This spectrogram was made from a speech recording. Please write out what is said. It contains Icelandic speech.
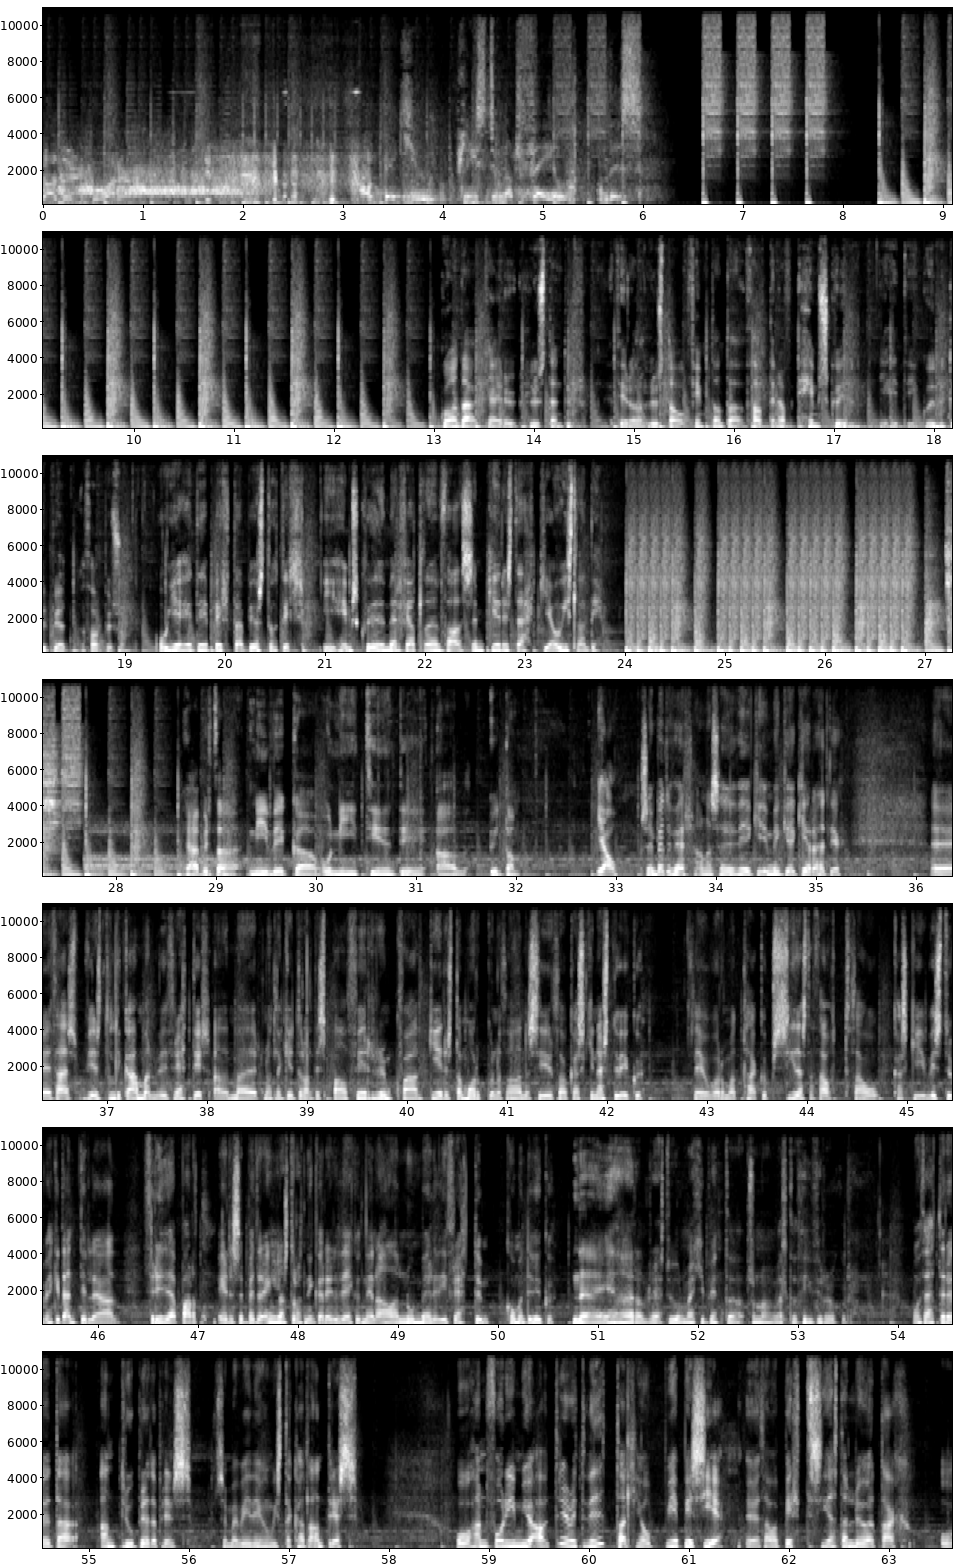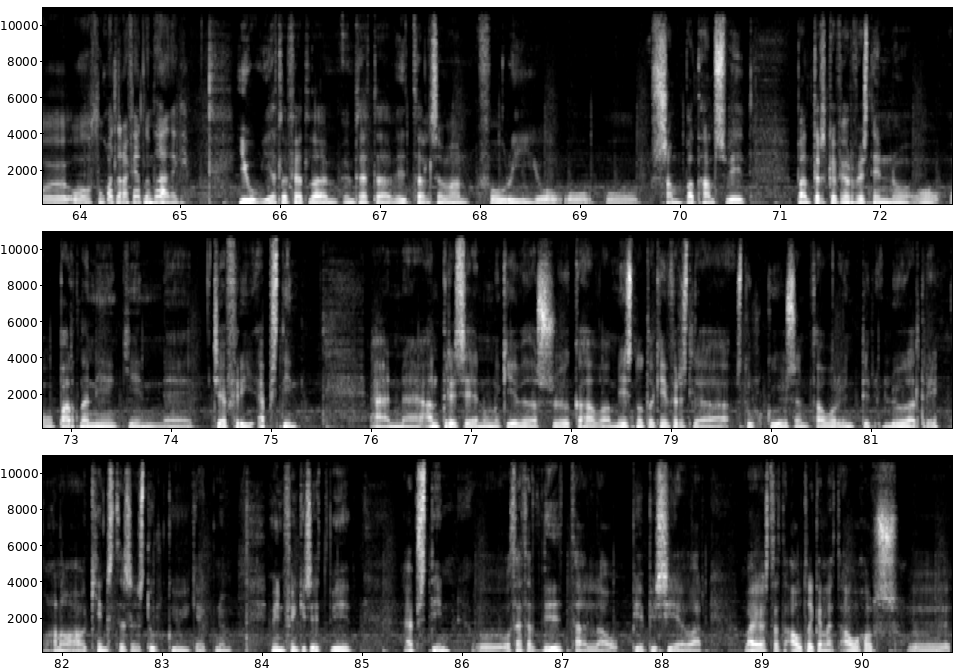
southern border. I beg you, please do not fail on this. Góðan dag, kæru hlustendur. Þeir eru að hlusta á 15. þáttin af Heimskviðum. Ég heiti Guðmundur Björn Þorbjörnsson. Og ég heiti Birta Björnsdóttir. Í Heimskviðum er fjallað um það sem gerist ekki á Íslandi. Já, Birta, ný vika og ný tíðindi að utan. Já, sem betur fyrr, annars hefur við ekki mikið að gera held ég. Eh, Það er stolti gaman við fréttir að maður náttúrulega getur aldrei spáð fyrir um hvað gerist á morgun og þannig síður þá kannski næstu viku. Þegar við vorum að taka upp síðasta þátt þá kannski vistum við ekkert endilega að þriðja barn Elisabethur Englandsdrottningar er þið einhvern veginn aðal númerið í fréttum komandi viku. Nei, það er alveg rétt. Við vorum ekki bynt að svona velta því fyrir okkur. Og þetta er auðvitað Andrew Bretaprins sem við eigum víst að kalla Andrés. Og hann fór í mjög afdreyfrætt viðtal hjá BBC. Eh, Það var byrt síðasta lögadag og, og þú ætlar að fjalla um það, eða ekki? Jú, ég ætla að fjalla um, um þetta viðtal sem hann fór í og, og, og samband hans við bandarinska fjárfestinn og, barnanýjengin eh, Jeffrey Epstein. En eh, Andrés er núna gefið að sög að hafa misnóta kynferðislega stúlku sem þá var undir lögaldri og hann á að hafa kynst þessari stúlku í gegnum vinnfengi sitt við Epstein og, og þetta viðtal á BBC var vægast þetta átakanlegt áhors uh,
